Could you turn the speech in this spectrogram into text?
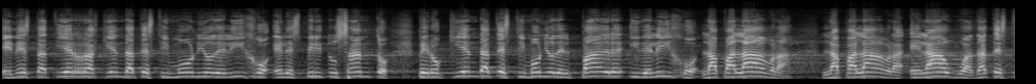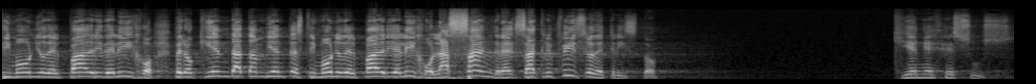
En esta tierra, ¿quién da testimonio del Hijo? El Espíritu Santo. Pero ¿quién da testimonio del Padre y del Hijo? La palabra. La palabra, el agua, da testimonio del Padre y del Hijo. Pero ¿quién da también testimonio del Padre y del Hijo? La sangre, el sacrificio de Cristo. ¿Quién es Jesús?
